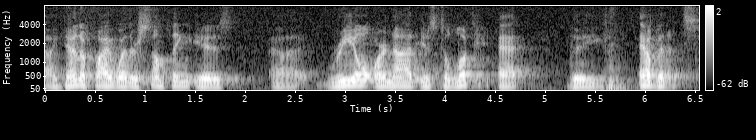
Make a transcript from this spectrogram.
identify whether something is uh, real or not is to look at the evidence.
